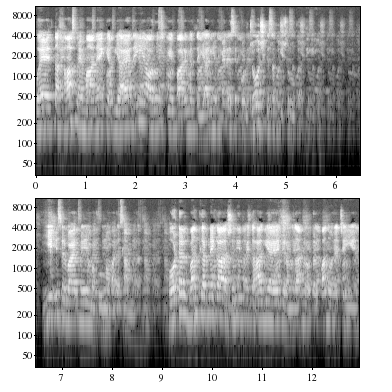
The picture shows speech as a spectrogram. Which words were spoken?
गोया इतना ख़ास मेहमान है कि अभी आया नहीं है और उसके बारे में तैयारियाँ पहले से पुरजोश किस्म की शुरू कर दी। ये इस रिवायत में ये मफहूम हमारे सामने रखा। होटल बंद करने का शरीर में कहा गया है कि रमज़ान में होटल बंद होने चाहिए।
